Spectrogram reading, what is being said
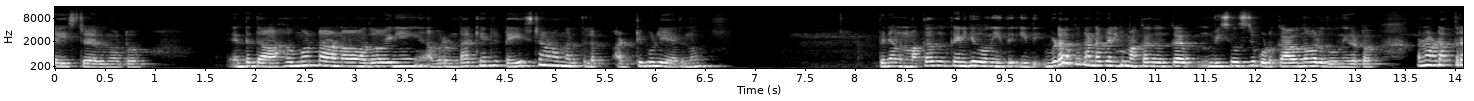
ടേസ്റ്റ് ആയിരുന്നു കേട്ടോ. എന്റെ ദാഹം കൊണ്ടാണോ അതോ ഇനി അവരുണ്ടാക്കിയതിന്റെ ടേസ്റ്റ് ആണോ എന്നറിയത്തില്ല അടിപൊളിയായിരുന്നു. പിന്നെ മക്കൾക്കൊക്കെ എനിക്ക് തോന്നി ഇത് ഇത് ഇവിടെ ഒക്കെ കണ്ടപ്പോൾ എനിക്ക് മക്കൾക്കൊക്കെ വിശ്വസിച്ച് കൊടുക്കാവുന്ന പോലെ തോന്നി കേട്ടോ. കാരണം അവിടെ അത്ര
